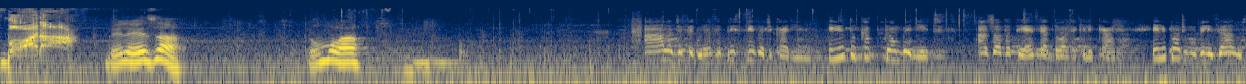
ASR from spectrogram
Bora! Beleza. Então vamos lá. A ala de segurança precisa de carinho. E do Capitão Benítez. A JTF adora aquele cara. Ele pode mobilizá-los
